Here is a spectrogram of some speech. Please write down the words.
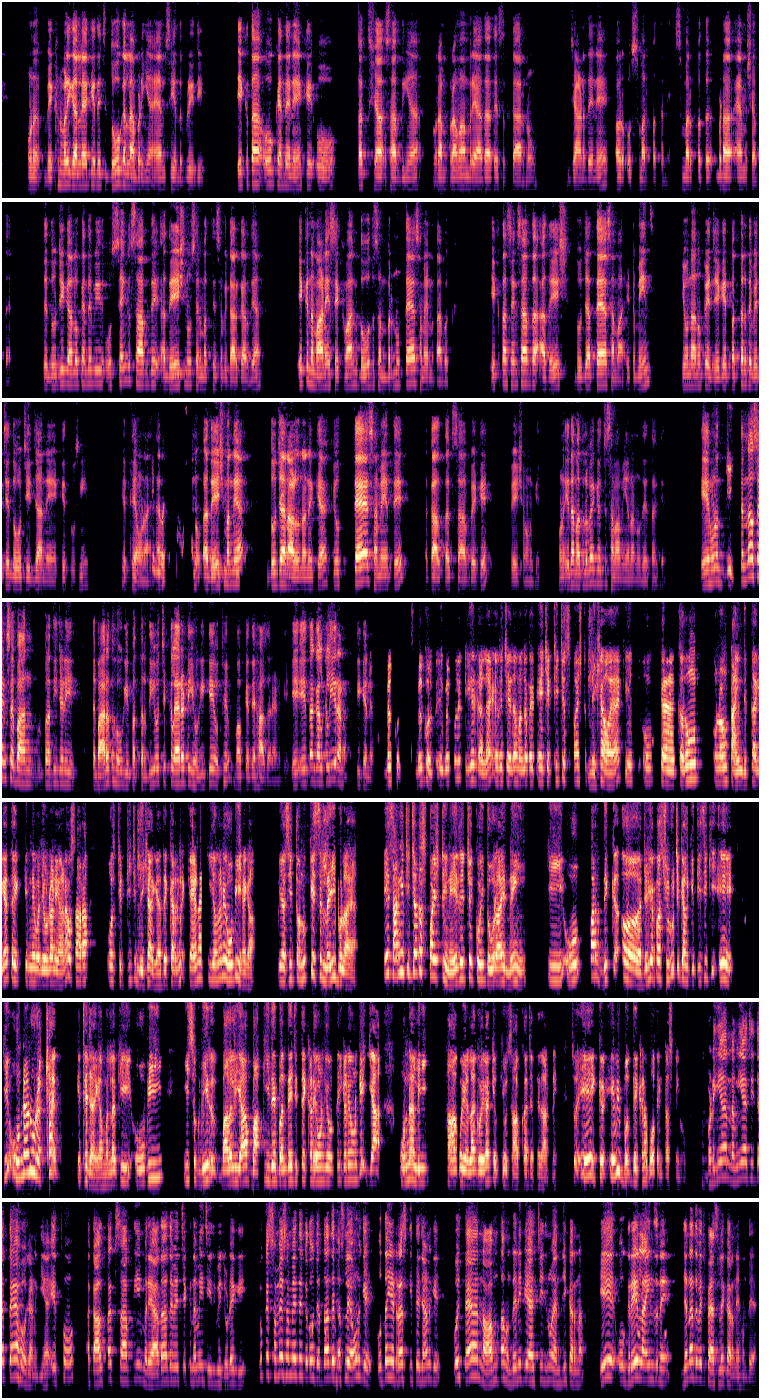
ਹੁਣ ਵੇਖਣ ਵਾਲੀ ਗੱਲ ਹੈ ਕਿ ਇਹਦੇ ਵਿੱਚ ਦੋ ਗੱਲਾਂ ਬੜੀਆਂ ਅਹਿਮ ਸੀ ਇੰਦਰਪ੍ਰੀਤ ਜੀ। ਇੱਕ ਤਾਂ ਉਹ ਕਹਿੰਦੇ ਨੇ ਕਿ ਉਹ ਤਖਤ ਸਾਹਿਬ ਦੀਆਂ ਪਰੰਪਰਾਵਾਂ, ਮਰਿਆਦਾ ਤੇ ਸਤਿਕਾਰ ਨੂੰ ਜਾਣਦੇ ਨੇ ਔਰ ਉਹ ਸਮਰਪਿਤ ਨੇ। ਸਮਰਪਿਤ ਬੜਾ ਅਹਿਮ ਸ਼ਬਦ ਹੈ। ਤੇ ਦੂਜੀ ਗੱਲ ਉਹ ਕਹਿੰਦੇ ਵੀ ਉਹ ਸਿੰਘ ਸਾਹਿਬ ਦੇ ਆਦੇਸ਼ ਨੂੰ ਸਿਰ ਮੱਥੇ ਸਵੀਕਾਰ ਕਰਦਿਆਂ ਇੱਕ ਨਿਮਾਣੇ ਸਿੱਖ ਵਾਂਗ 2 ਦਸੰਬਰ ਨੂੰ ਤੈਅ ਸਮੇਂ ਮੁਤਾਬਕ ਇੱਕ ਤਾਂ ਸਿੰਘ ਸਾਹਿਬ ਦਾ ਆਦੇਸ਼ ਦੂਜਾ ਤੈਅ ਸਮਾਂ ਇਟ ਮੀਨਸ ਕਿ ਉਹਨਾਂ ਨੂੰ ਭੇਜੇ ਗਏ ਪੱਤਰ ਦੇ ਵਿੱਚ ਇਹ ਦੋ ਚੀਜ਼ਾਂ ਨੇ ਕਿ ਤੁਸੀਂ ਇੱਥੇ ਆਉਣਾ ਹੈ ਕਿੰਨੇ ਹੈ ਨਾ? ਵਜੇ? ਉਹਨੂੰ ਆਦੇਸ਼ ਮੰਨਿਆ ਦੂਜਾ ਨਾਲ ਉਹਨਾਂ ਨੇ ਕਿਹਾ ਕਿ ਉਹ ਤੈਅ ਸਮੇਂ ਤੇ ਅਕਾਲ ਤਖਤ ਸਾਹਿਬ ਵਿਖੇ ਪੇਸ਼ ਹੋਣਗੇ ਹੁਣ ਇਹਦਾ ਮਤਲਬ ਹੈ ਕਿ ਉਹ ਚ ਸਮਾਂ ਵੀ ਉਹਨਾਂ ਨੂੰ ਦਿੱਤਾ ਗਿਆ ਇਹ ਹੁਣ। ਤਿੰਨੋਂ ਸਿੰਘ ਸਹਿਬਾਨ ਪ੍ਰਤੀ ਜਿਹੜੀ ਇਬਾਰਤ ਹੋਊਗੀ, ਪੱਤਰ ਦੀ, ਉਹ ਚ ਕਲੈਰਿਟੀ ਹੋਗੀ ਕਿ ਉੱਥੇ ਮੌਕੇ ਤੇ ਹਾਜ਼ਰ ਰਹਿਣਗੇ। ਇਹ ਇਹ ਤਾਂ ਗੱਲ ਕਲੀਅਰ ਹੈ ਨਾ? ਕੀ ਕਹਿੰਦੇ ਹੋ? ਬਿਲਕੁਲ ਬਿਲਕੁਲ, ਇਹ ਬਿਲਕੁਲ ਕਲੀਅਰ ਗੱਲ ਹੈ। ਇਹਦੇ ਚ ਇਹਦਾ ਮਤਲਬ ਇਹ ਚਿੱਠੀ 'ਚ ਸਪਸ਼ਟ ਲਿਖਿਆ ਹੋਇਆ ਹੈ ਕਿ ਉਹ ਕਦੋਂ ਉਹਨਾਂ ਨੂੰ ਟਾਈਮ ਦਿੱਤਾ ਗਿਆ ਤੇ ਕਿੰਨੇ ਵਜੇ ਉਹਨਾਂ ਨੇ ਆਣਾ ਉਹ ਸਾਰਾ ਉਸ ਚਿੱਠੀ 'ਚ ਲਿਖਿਆ ਗਿਆ ਤੇ ਕਰਨ, ਕਹਿਣਾ ਕੀ ਉਹਨਾਂ ਨੇ, ਉਹ ਵੀ ਹੈਗਾ ਵੀ ਅਸੀਂ ਤੁਹਾਨੂੰ ਕਿਸ ਲਈ ਬੁਲਾਇਆ। ਇਹ ਸਾਰੀਆਂ ਚੀਜ਼ਾਂ ਤਾਂ ਸਪਸ਼ਟ ਹੀ ਨੇ, ਇਹਦੇ 'ਚ ਕੋਈ ਦੋ ਰਾਏ ਨਹੀਂ ਕਿ ਉਹ, ਪਰ ਦਿੱਕ ਜਿਹੜੀ ਆਪਾਂ ਸ਼ੁਰੂ 'ਚ ਗੱਲ ਕੀਤੀ ਸੀ ਕਿ ਇਹ, ਕਿ ਉਹਨਾਂ ਨੂੰ ਰੱਖਿਆ ਕਿੱਥੇ ਜਾਏਗਾ? ਮਤਲਬ ਕਿ ਉਹ ਵੀ ਇਹ ਸੁਖਬੀਰ ਬਾਦਲ ਜਾਂ ਬਾਕੀ ਦੇ ਬੰਦੇ ਜਿੱਥੇ ਖੜੇ ਹੋਣਗੇ, ਉੱਥੇ ਹੀ ਖੜੇ ਹੋਣਗੇ ਜਾਂ ਉਹਨਾਂ ਲਈ ਥਾਂ ਕੋਈ ਅਲੱਗ ਹੋਏਗਾ ਕਿਉਂਕਿ ਉਹ ਸਾਬਕਾ ਜਥੇਦਾਰ ਨੇ। ਸੋ ਇਹ ਇੱਕ, ਇਹ ਵੀ ਦੇਖਣਾ ਬਹੁਤ ਇੰਟਰਸਟਿੰਗ ਹੋਊਗਾ। ਬੜੀਆਂ ਨਵੀਆਂ ਚੀਜ਼ਾਂ ਤੈਅ ਹੋ ਜਾਣਗੀਆਂ। ਇੱਥੋਂ ਅਕਾਲ ਤਖਤ ਸਾਹਿਬ ਦੀ ਮਰਿਆਦਾ ਦੇ ਵਿੱਚ ਇੱਕ ਨਵੀਂ ਚੀਜ਼ ਵੀ ਜੁੜੇਗੀ ਕਿਉਂਕਿ ਸਮੇਂ-ਸਮੇਂ ਤੇ ਜਦੋਂ ਜਿੱਦਾਂ ਦੇ ਮਸਲੇ ਆਉਣਗੇ, ਉਦਾਂ ਹੀ ਐਡਰੈਸ ਕੀਤੇ ਜਾਣਗੇ। ਕੋਈ ਤੈਅ ਨਾਮ ਤਾਂ ਹੁੰਦੇ ਨਹੀਂ ਵੀ ਇਸ ਚੀਜ਼ ਨੂੰ ਇੰਜ ਹੀ ਕਰਨਾ। ਇਹ ਉਹ ਗ੍ਰੇ ਲਾਈਨਸ ਨੇ ਜਿਨ੍ਹਾਂ ਦੇ ਵਿੱਚ ਫੈਸਲੇ ਕਰਨੇ ਹੁੰਦੇ ਆ।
